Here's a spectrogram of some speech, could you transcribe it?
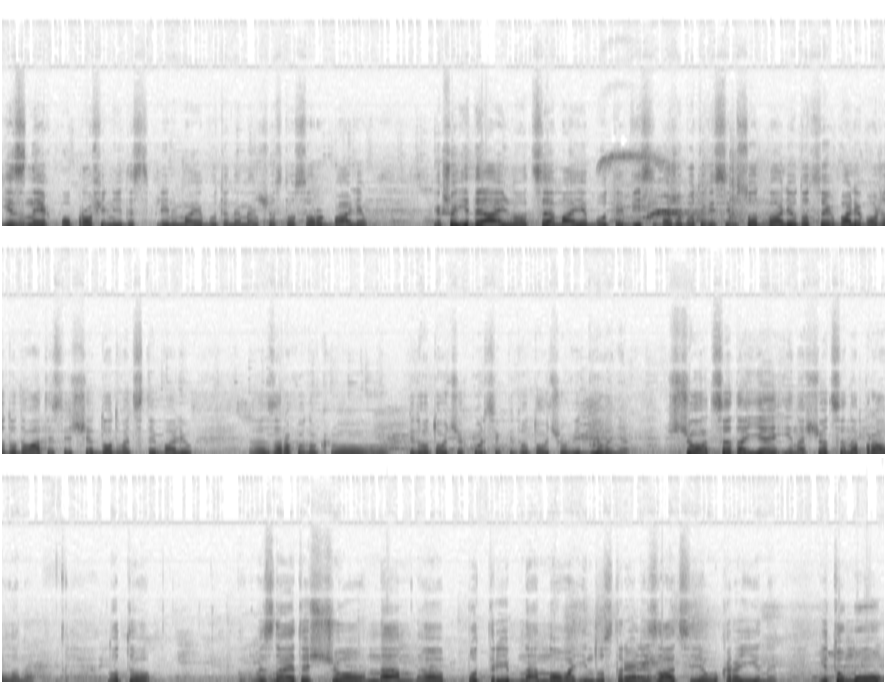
Із них по профільній дисципліні має бути не менше 140 балів. Якщо ідеально це має бути 8, може бути 800 балів, до цих балів може додаватися ще до 20 балів е, за рахунок е, підготовчих курсів, підготовчого відділення. Що це дає і на що це направлено? Ну то ви знаєте, що нам е, потрібна нова індустріалізація України. І тому е,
